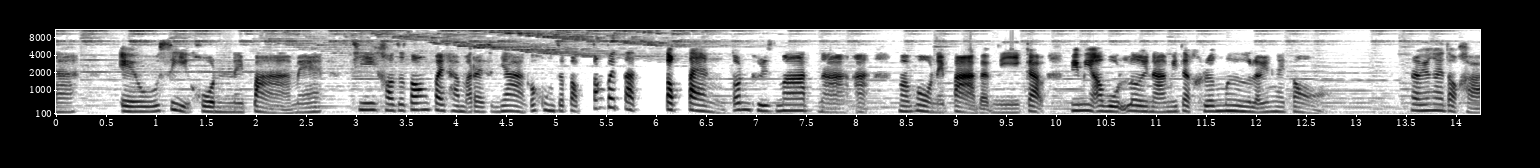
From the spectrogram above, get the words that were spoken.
นะเอลสี่คนในป่าแม้ที่เขาจะต้องไปทำอะไรสักอย่างก็คงจะต้องไปตัด ตกแต่งต้นคริสต์มาสนะอะมาโผล่ในป่าแบบนี้กับไม่มีอาวุธเลยนะ มีแต่เครื่องมือแล้วยังไงต่อ แล้วยังไงต่อคะ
